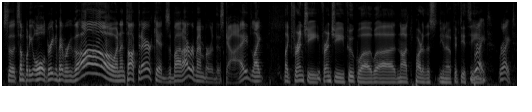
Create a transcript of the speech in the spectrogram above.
so that somebody old reading the paper could go oh and then talk to their kids about i remember this guy. Like like Frenchie, Frenchie Fuqua, uh, not part of this, you know, 50th team. right right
